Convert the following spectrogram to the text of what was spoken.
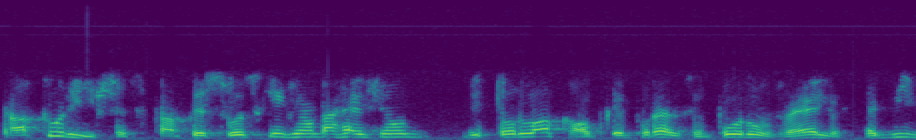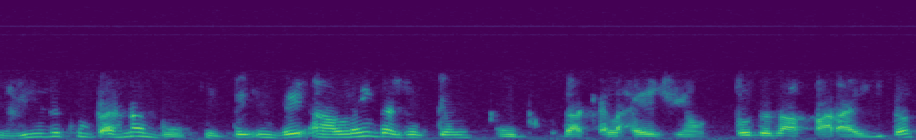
para turistas, para pessoas que vinham da região de todo local. Porque, por exemplo, Ouro Velho é divisa com Pernambuco. Então, além da gente ter um público daquela região toda da Paraíba,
